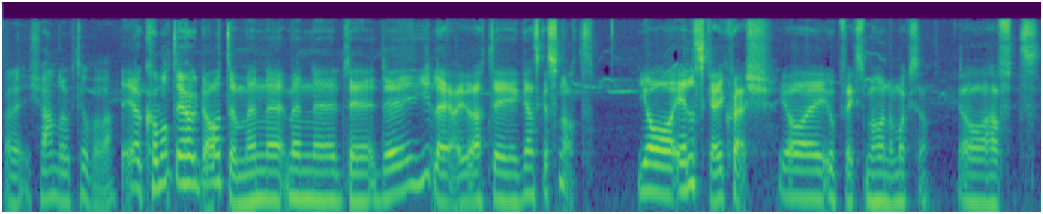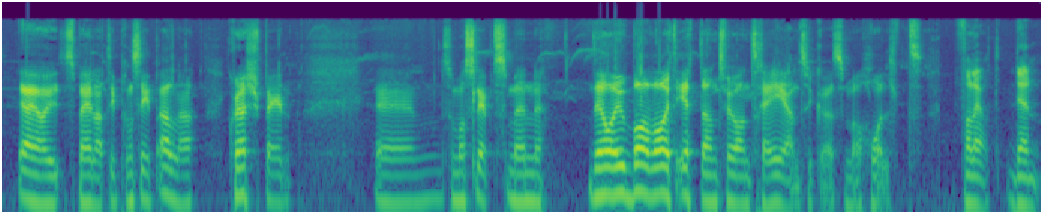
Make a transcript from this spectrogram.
Var det 22 oktober va? Jag kommer inte ihåg datum men, eh, men eh, det, det gillar jag ju att det är ganska snart. Jag älskar ju Crash. Jag är uppväxt med honom också. Jag har haft, ja jag har ju spelat i princip alla Crash-spel eh, som har släppts. Men det har ju bara varit ettan, tvåan, trean tycker jag som har hållit. Förlåt, den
